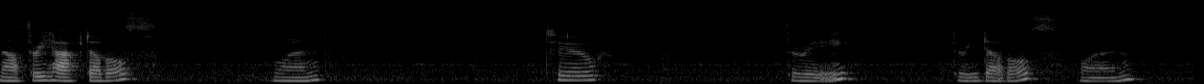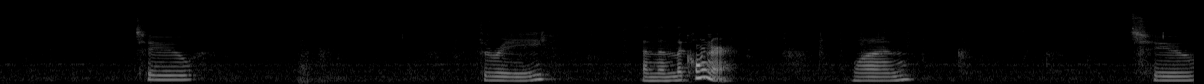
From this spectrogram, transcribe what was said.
Now three half doubles. One, two, three, three doubles. One, two, three, and then the corner. One, two,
